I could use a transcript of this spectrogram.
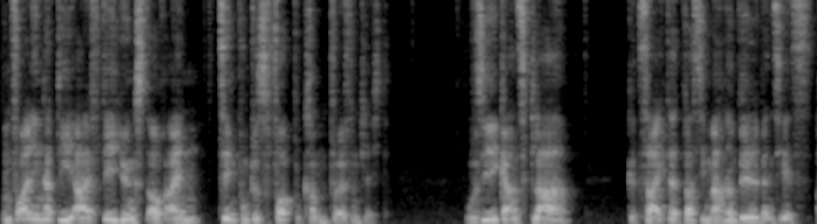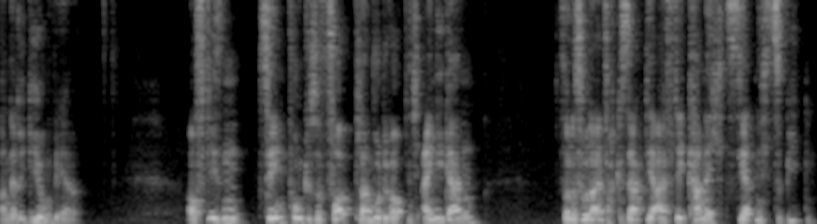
Und vor allen Dingen hat die AfD jüngst auch ein 10-Punkte-Sofortprogramm veröffentlicht, wo sie ganz klar gezeigt hat, was sie machen will, wenn sie jetzt an der Regierung wäre. Auf diesen 10-Punkte-Sofortplan wurde überhaupt nicht eingegangen, sondern es wurde einfach gesagt, die AfD kann nichts, sie hat nichts zu bieten.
